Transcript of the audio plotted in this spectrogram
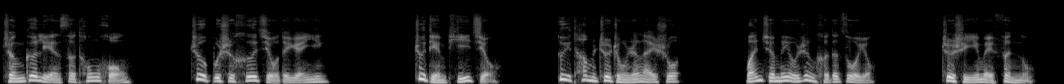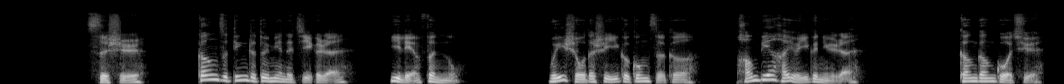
整个脸色通红。这不是喝酒的原因，这点啤酒对他们这种人来说。完全没有任何的作用，这是因为愤怒。此时，刚子盯着对面的几个人，一脸愤怒。为首的是一个公子哥，旁边还有一个女人。刚刚过去，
